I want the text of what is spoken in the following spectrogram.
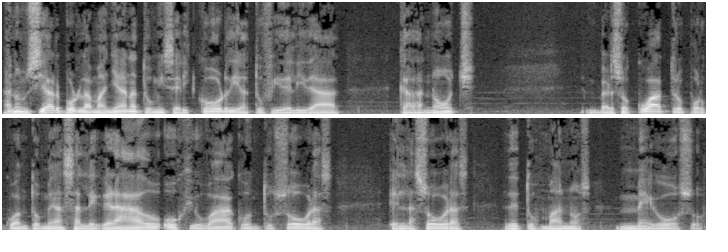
anunciar por la mañana tu misericordia, tu fidelidad, cada noche. Verso 4, por cuanto me has alegrado, oh Jehová, con tus obras, en las obras de tus manos me gozo.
